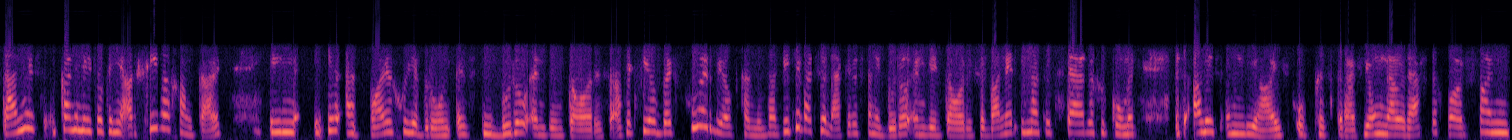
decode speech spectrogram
Dan is kan jy net ook in die argiewe gaan kyk en 'n baie goeie bron is die boedelinventaris. As ek vir jou byvoorbeeld kan noem, dan weet jy wat so lekker is van die boedelinventaris. Wanneer iemand tot sterwe gekom het, is alles in die huis opgeskryf. Jong nou regtig waarvan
